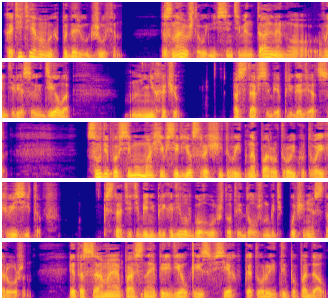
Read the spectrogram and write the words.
Хотите, я вам их подарю, Джуфин? Знаю, что вы не сентиментальны, но в интересах дела не хочу. Оставь себе, пригодятся. Судя по всему, Махи всерьез рассчитывает на пару-тройку твоих визитов. Кстати, тебе не приходило в голову, что ты должен быть очень осторожен? Это самая опасная переделка из всех, в которые ты попадал.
